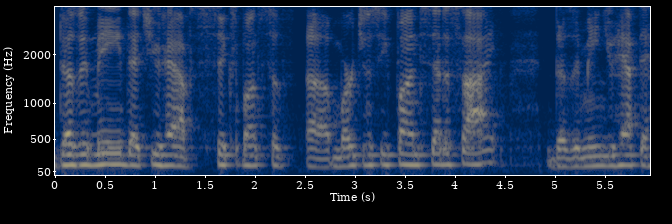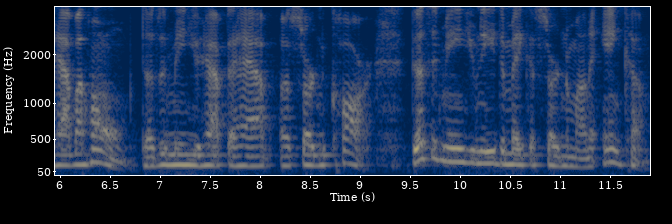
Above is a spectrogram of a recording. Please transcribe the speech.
Does it mean that you have six months of uh, emergency fund set aside? Does it mean you have to have a home? Does it mean you have to have a certain car? Does it mean you need to make a certain amount of income?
